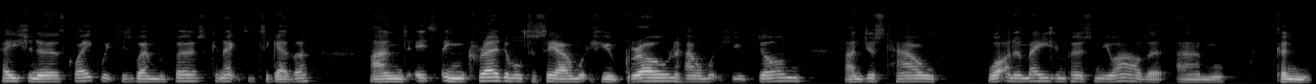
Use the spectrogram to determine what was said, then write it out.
Haitian earthquake, which is when we first connected together. And it's incredible to see how much you've grown, how much you've done, and just how what an amazing person you are that um, can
